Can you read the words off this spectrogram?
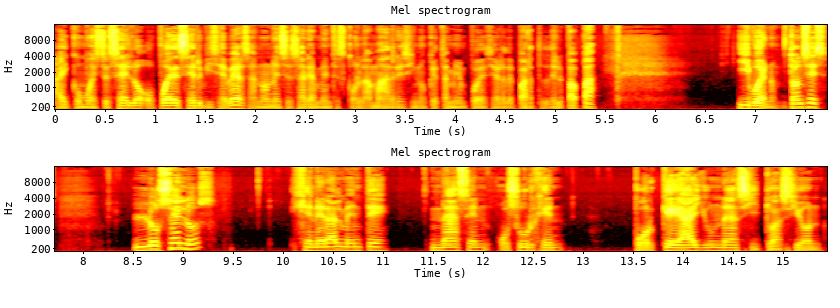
hay como este celo, o puede ser viceversa, no necesariamente es con la madre, sino que también puede ser de parte del papá. Y bueno, entonces, los celos generalmente nacen o surgen porque hay una situación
